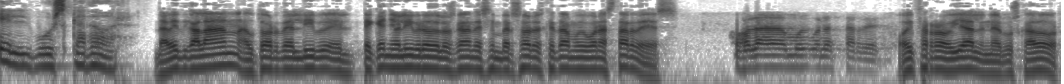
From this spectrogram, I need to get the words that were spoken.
El Buscador. David Galán, autor del libro, el pequeño libro de los grandes inversores. ¿Qué tal? Muy buenas tardes. Hola, muy buenas tardes. Hoy Ferrovial en El Buscador.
